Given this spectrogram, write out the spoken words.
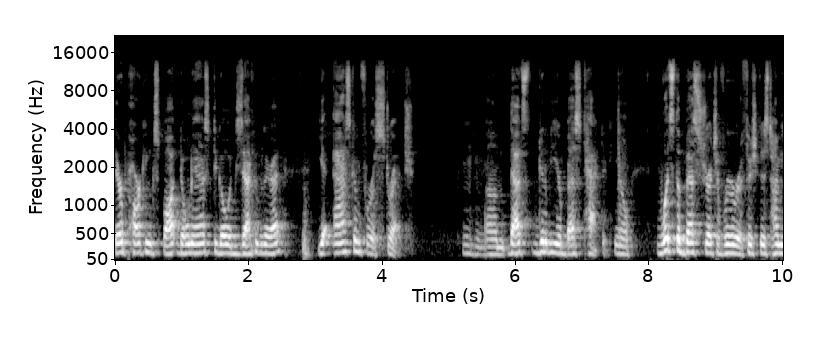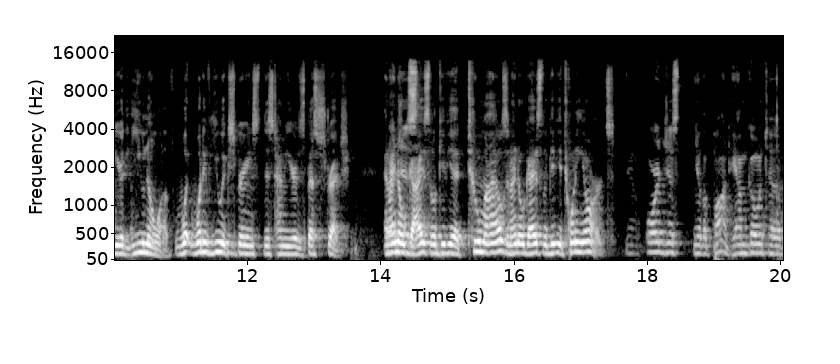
their parking spot. Don't ask to go exactly where they're at. You ask them for a stretch. Um, that's going to be your best tactic. You know, what's the best stretch of river to fish this time of year that you know of? What what have you experienced this time of year? This best stretch. And Or I know just- guys that'll give you two miles, and I know guys that'll give you twenty yards. Yeah. Or just you know the pond. Hey, I'm going to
